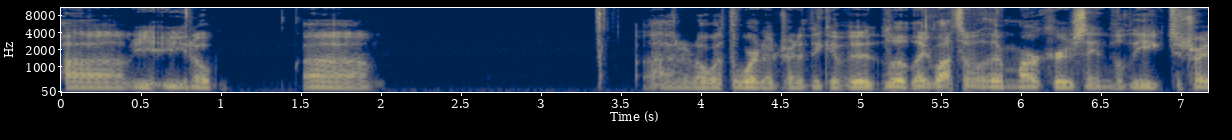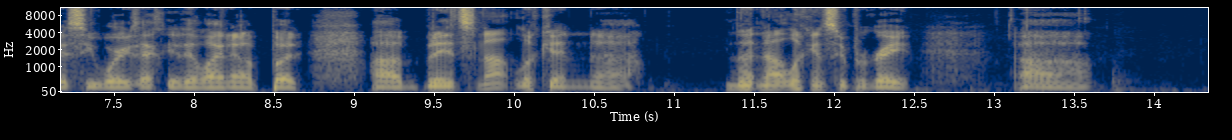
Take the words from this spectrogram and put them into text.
um, you, you, know, um, I don't know what the word I'm trying to think of. It like lots of other markers in the league to try to see where exactly they line up, but uh, but it's not looking uh, not, not looking super great. Um,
